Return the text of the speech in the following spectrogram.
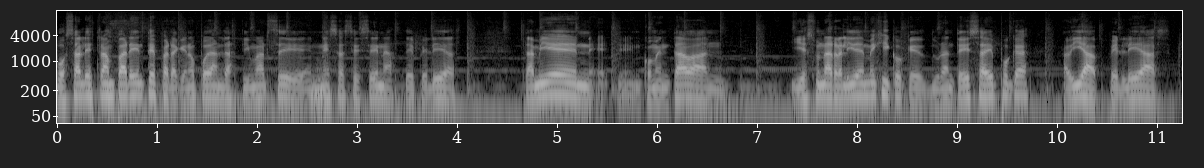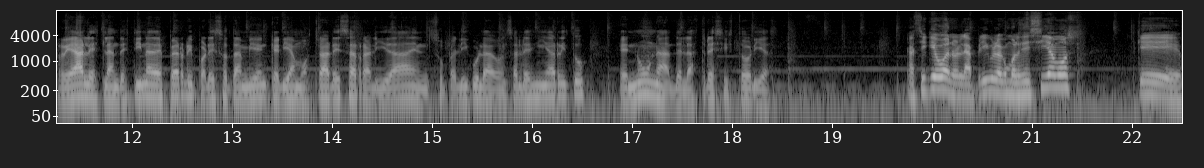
bozales transparentes para que no puedan lastimarse en esas escenas de peleas. También eh, comentaban, y es una realidad en México, que durante esa época había peleas reales clandestinas de perro y por eso también quería mostrar esa realidad en su película González Iñárritu en una de las tres historias. Así que bueno, la película, como les decíamos, que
